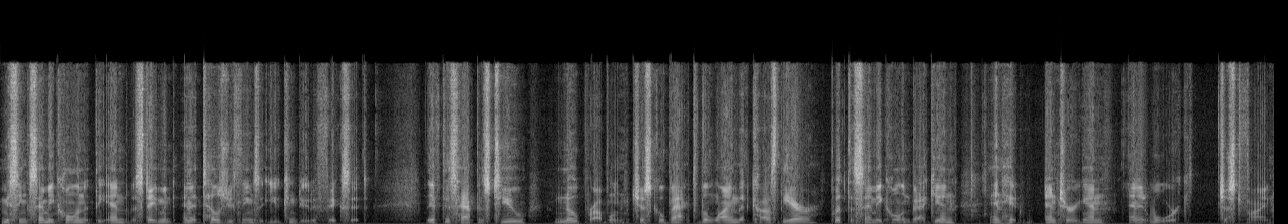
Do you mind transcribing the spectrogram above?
missing semicolon at the end of a statement and it tells you things that you can do to fix it. If this happens to you, no problem. Just go back to the line that caused the error, put the semicolon back in, and hit enter again, and it will work just fine.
